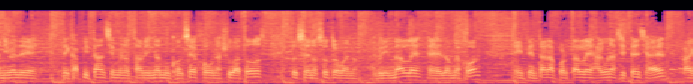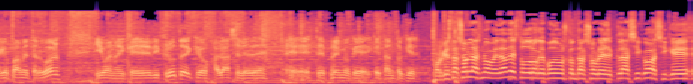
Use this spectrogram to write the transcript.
a nivel de, capitán siempre nos está brindando un consejo, una ayuda a todos, entonces nosotros, bueno, brindarle eh, lo mejor e intentar aportarle alguna asistencia a él para que pueda meter gol y bueno, y que disfrute y que ojalá se le dé eh, este premio que, que tanto quiere. Porque estas son las novedades, todo lo que podemos contar sobre el clásico, así que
